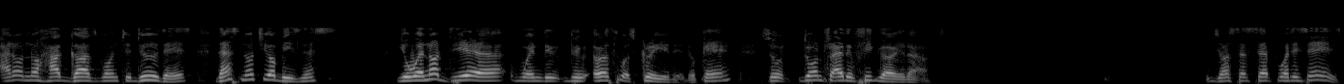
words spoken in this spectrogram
I don't know how God's going to do this. That's not your business. You were not there when the, the earth was created, okay? So don't try to figure it out. Just accept what He says.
